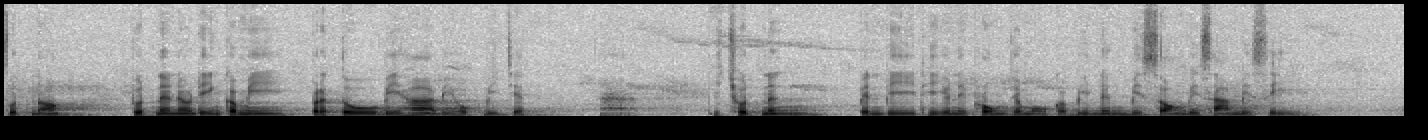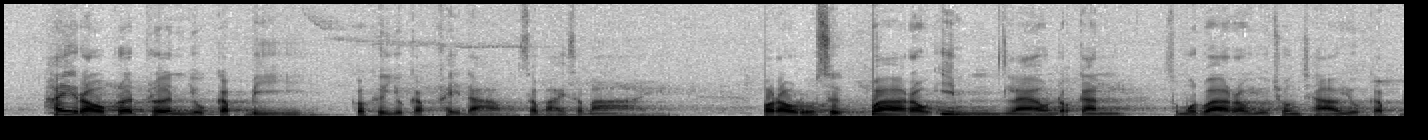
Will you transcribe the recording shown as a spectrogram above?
ชุดเนาะชุดในแนวดิ่งก็มีประตู B5 B6 B7 อีกชุดหนึ่งเป็น B ที่อยู่ในโพรงจมูกก็ B1 B2 B3 B4 ให้เราเพลิดเพลินอยู่กับ B ก็คืออยู่กับไข่ดาวสบายสบาย พอเรารู้สึกว่าเราอิ่มแล้วดอกกัน สมมุติว่าเราอยู่ช่วงเช้าอยู่กับ B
